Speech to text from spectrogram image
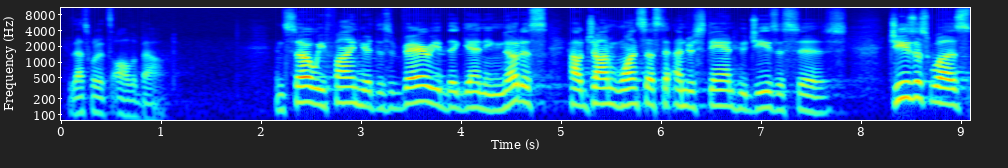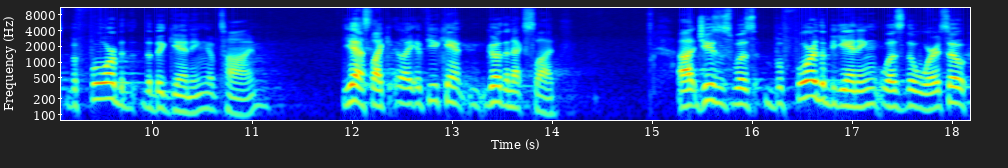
because that's what it's all about. And so we find here at this very beginning, notice how John wants us to understand who Jesus is. Jesus was before the beginning of time. Yes, like, like if you can't, go to the next slide. Uh, Jesus was before the beginning, was the Word. So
